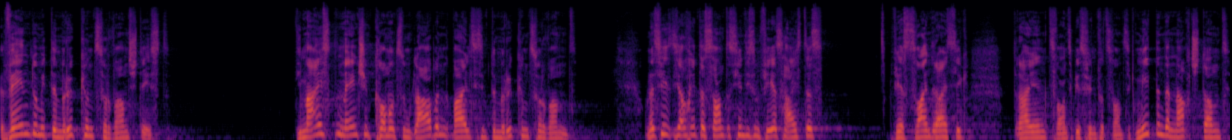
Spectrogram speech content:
wenn du mit dem Rücken zur Wand stehst. Die meisten Menschen kommen zum Glauben, weil sie sind mit dem Rücken zur Wand. Und es ist auch interessant, dass hier in diesem Vers heißt es, Vers 32, 23 bis 25. Mitten in der Nacht stand,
